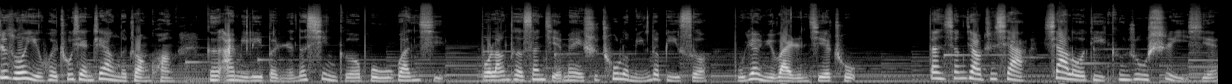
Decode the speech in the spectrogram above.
之所以会出现这样的状况，跟艾米丽本人的性格不无关系。勃朗特三姐妹是出了名的闭塞，不愿与外人接触。但相较之下，夏洛蒂更入世一些，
